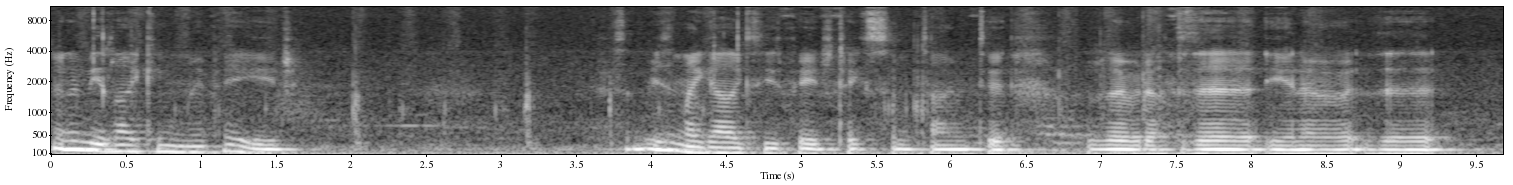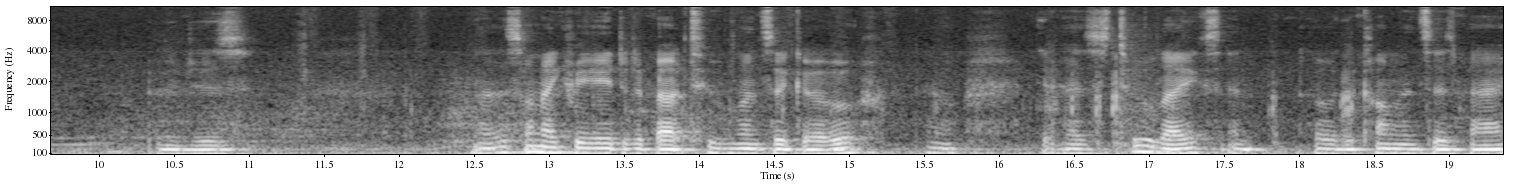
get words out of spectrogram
Who's gonna be liking my page? For some reason my Galaxy's page takes some time to load up the, you know, the images. Now this one I created about two months ago. Now it has two likes and oh the comments is back.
